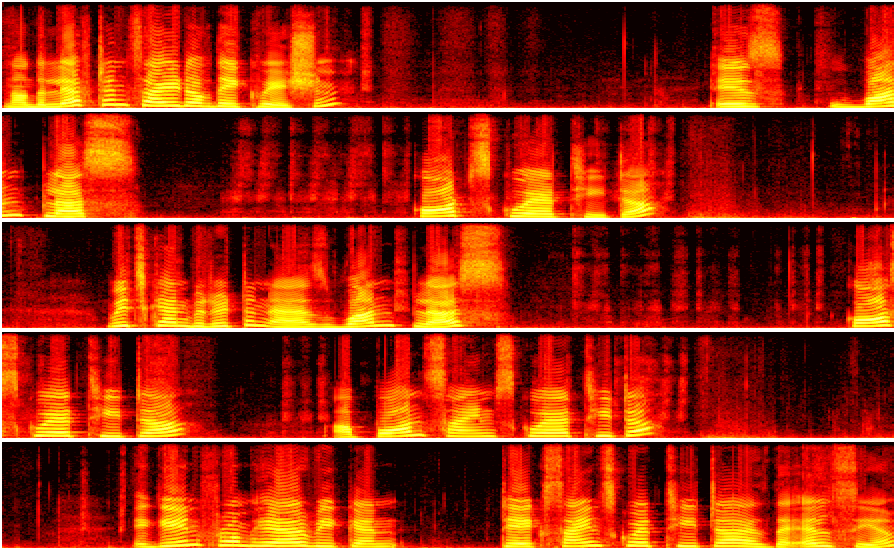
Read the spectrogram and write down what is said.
Now, the left hand side of the equation is 1 plus cot square theta which can be written as 1 plus cos square theta upon sin square theta. Again from here we can take sin square theta as the LCM.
